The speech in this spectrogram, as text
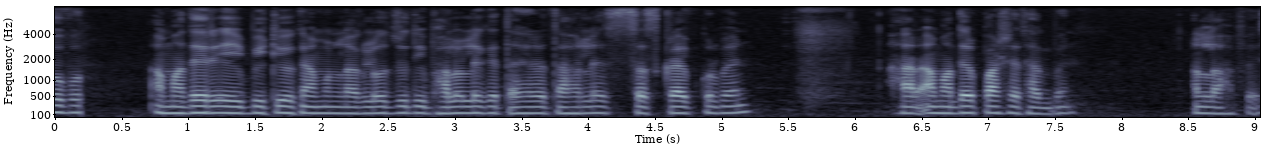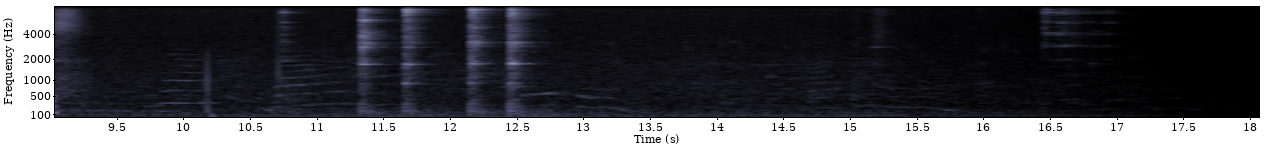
আমাদের এই ভিডিও কেমন লাগল? যদি ভালো লেগে তাহলে তাহলে সাবস্ক্রাইব করবেন। আর আমাদের পাশে থাকবেন। আল্লাহ হাফেজ।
